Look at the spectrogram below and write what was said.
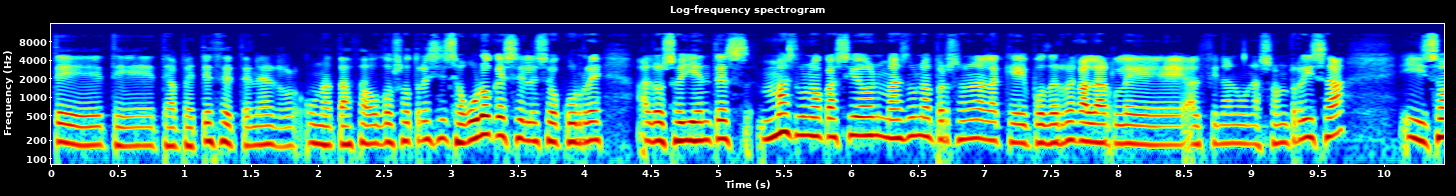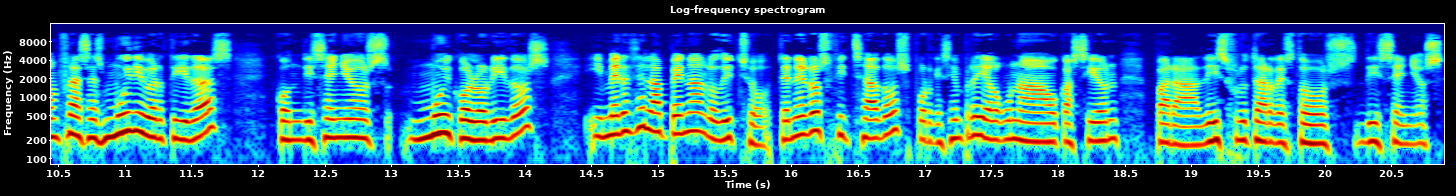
te, te, apetece tener una taza o dos o tres y seguro que se les ocurre a los oyentes más de una ocasión, más de una persona a la que poder regalarle al final una sonrisa. Y son frases muy divertidas, con diseños muy coloridos y merece la pena, lo dicho, teneros fichados porque siempre hay alguna ocasión para disfrutar de estos diseños.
